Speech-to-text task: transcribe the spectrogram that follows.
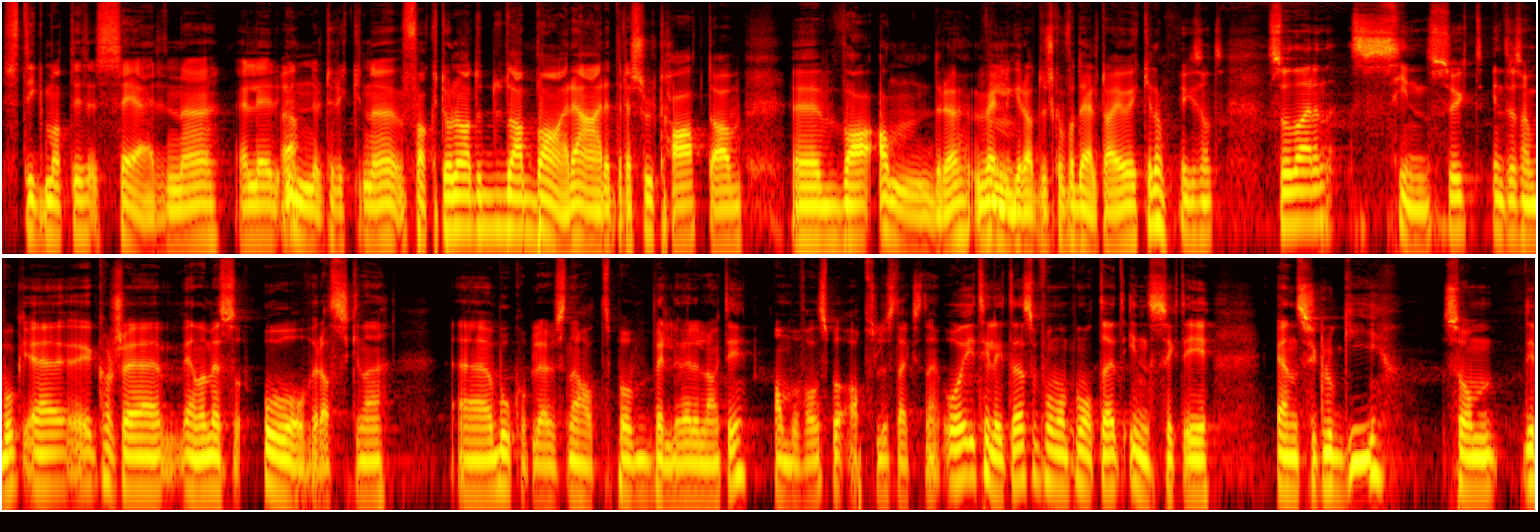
stigmatiserende eller undertrykkende faktoren, at du da bare er et resultat av eh, hva andre velger at du skal få delta i og ikke, da. Ikke sant? Så det er en sinnssykt interessant bok. Eh, kanskje en av de mest overraskende eh, bokopplevelsene jeg har hatt på veldig veldig lang tid. Anbefales på det absolutt sterkeste. Og i tillegg til det så får man på en måte et innsikt i en psykologi som de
